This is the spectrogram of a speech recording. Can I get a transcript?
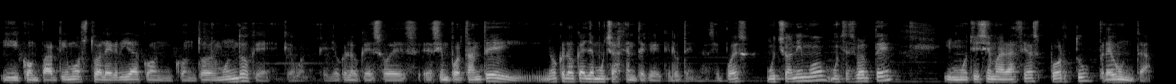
y compartimos tu alegría con, con todo el mundo, que, que, bueno, que yo creo que eso es, es importante y no creo que haya mucha gente que, que lo tenga. Así pues, mucho ánimo, mucha suerte y muchísimas gracias por tu pregunta.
